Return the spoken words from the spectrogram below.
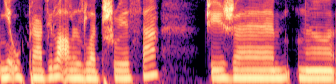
neupravila, ale zlepšuje sa. Čiže no,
